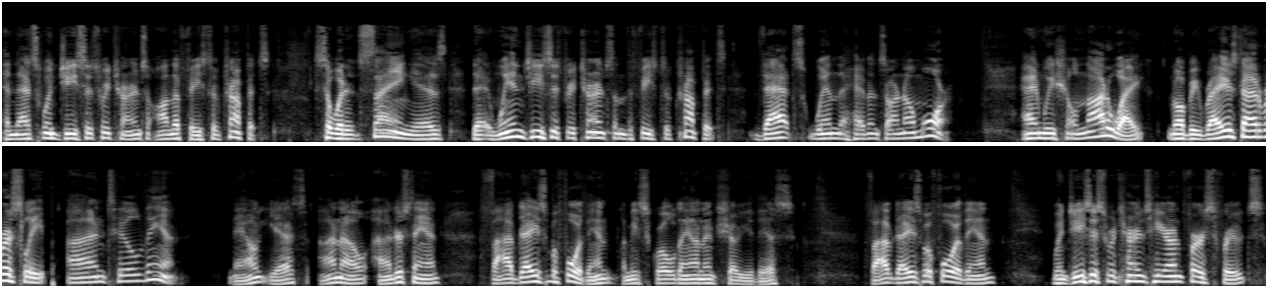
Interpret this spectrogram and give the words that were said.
And that's when Jesus returns on the Feast of Trumpets. So what it's saying is that when Jesus returns on the Feast of Trumpets, that's when the heavens are no more. And we shall not awake, nor be raised out of our sleep until then. Now, yes, I know, I understand. Five days before then, let me scroll down and show you this. Five days before then, when Jesus returns here on first fruits,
